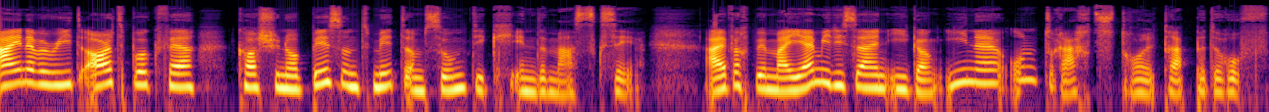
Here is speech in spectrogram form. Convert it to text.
I Never Read Art Book Fair kannst du noch bis und mit am Sonntag in der Messe sehen. Einfach beim Miami Design Eingang rein und rechts die Rolltreppe darauf.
